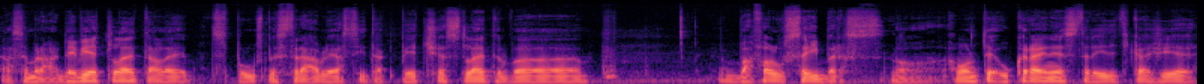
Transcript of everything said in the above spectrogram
já jsem rád 9 let, ale spolu jsme strávili asi tak 5-6 let v, Buffalo Sabres. No. A on to je Ukrajinec, který teďka žije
